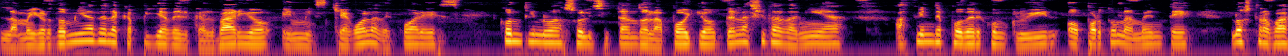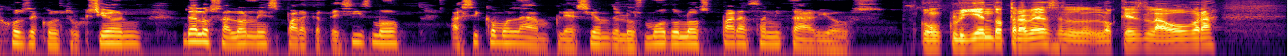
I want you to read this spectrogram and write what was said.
La mayordomía de la Capilla del Calvario en Mixquiahuala de Juárez continúa solicitando el apoyo de la ciudadanía a fin de poder concluir oportunamente los trabajos de construcción de los salones para catecismo, así como la ampliación de los módulos para sanitarios. Concluyendo otra vez lo que es la obra,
